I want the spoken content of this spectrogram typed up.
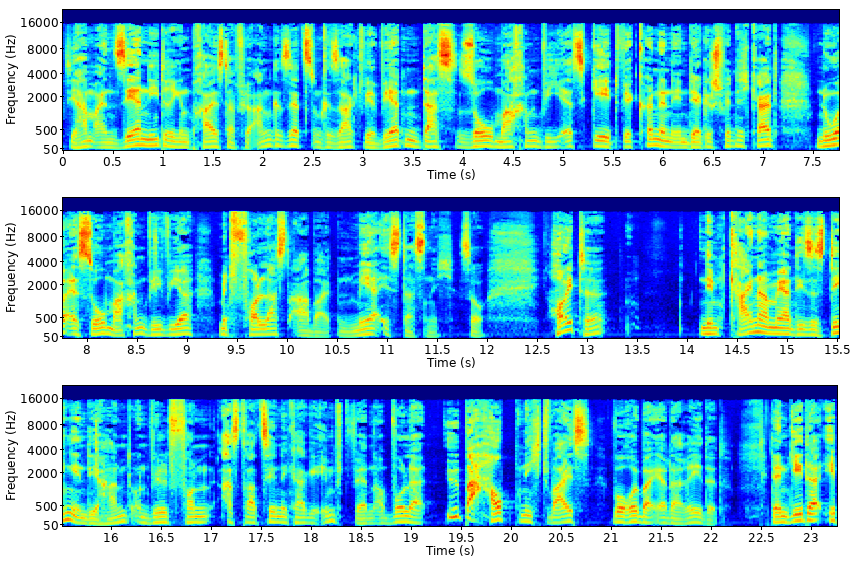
Sie haben einen sehr niedrigen Preis dafür angesetzt und gesagt, wir werden das so machen, wie es geht. Wir können in der Geschwindigkeit nur es so machen, wie wir mit Volllast arbeiten. Mehr ist das nicht. So. Heute nimmt keiner mehr dieses Ding in die Hand und will von AstraZeneca geimpft werden, obwohl er überhaupt nicht weiß, worüber er da redet. Denn jeder I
